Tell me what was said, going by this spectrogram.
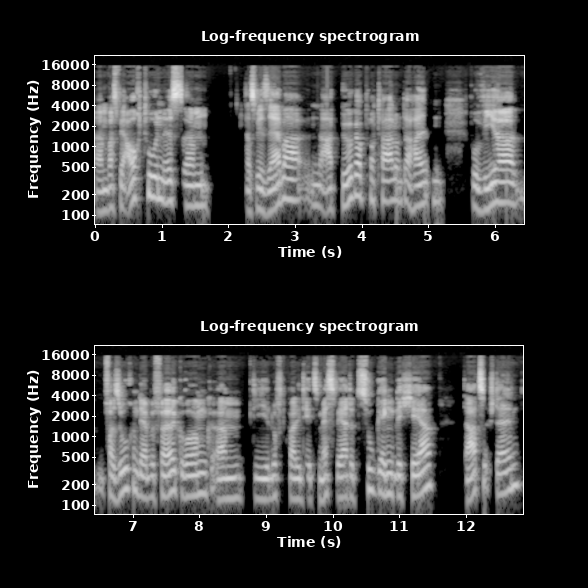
Ähm, was wir auch tun, ist, ähm, dass wir selber eine Art Bürgerportal unterhalten, wo wir versuchen, der Bevölkerung ähm, die Luftqualitätsmesswerte zugänglicher darzustellen.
